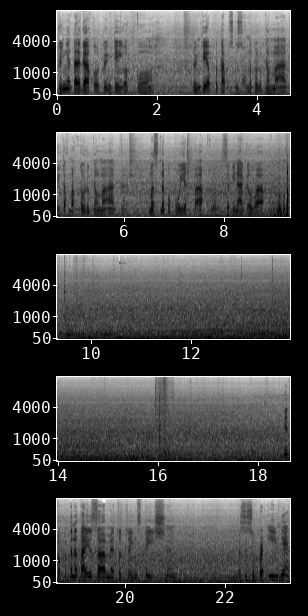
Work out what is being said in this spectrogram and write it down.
ganyan talaga ako tuwing day off ko. Tuwing day off ko tapos gusto ko matulog ng maaga. Hindi ako matulog ng maaga. Mas napupuyat pa ako sa ginagawa ko. Yan, papunta na tayo sa metro train station. Kasi super init.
